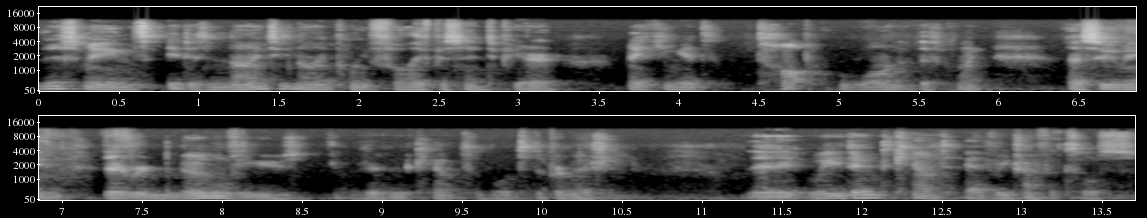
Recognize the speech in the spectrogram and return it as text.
this means it is 99.5% pure, making it top 1 at this point, assuming there were no views that didn't count towards the promotion. We don't count every traffic source.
